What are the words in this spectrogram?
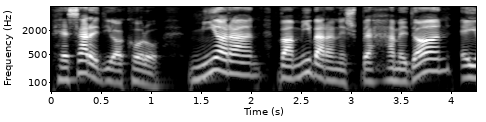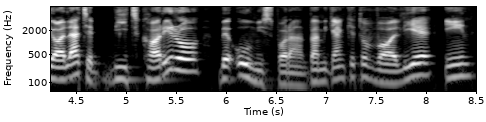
پسر دیاکو رو میارن و میبرنش به همدان ایالت بیتکاری رو به او میسپرند و میگن که تو والی این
